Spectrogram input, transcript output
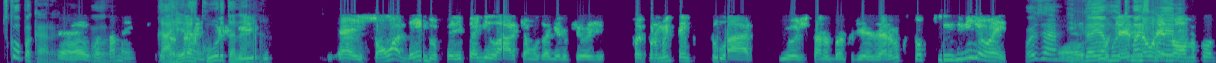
Desculpa, cara. é, Pô, exatamente. Carreira exatamente. curta, né? E, é, e só um adendo, o Felipe Aguilar, que é um zagueiro que hoje foi por muito tempo titular e hoje está no banco de reserva, custou 15 milhões. Pois é, É, e ganha muito você mais não que ele. renova com...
